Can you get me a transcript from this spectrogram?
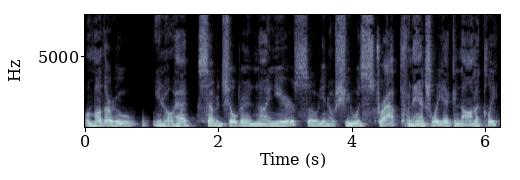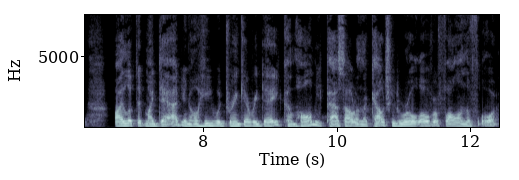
a mother who, you know, had seven children in nine years. So, you know, she was strapped financially, economically. I looked at my dad, you know, he would drink every day, come home, he'd pass out on the couch, he'd roll over, fall on the floor,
